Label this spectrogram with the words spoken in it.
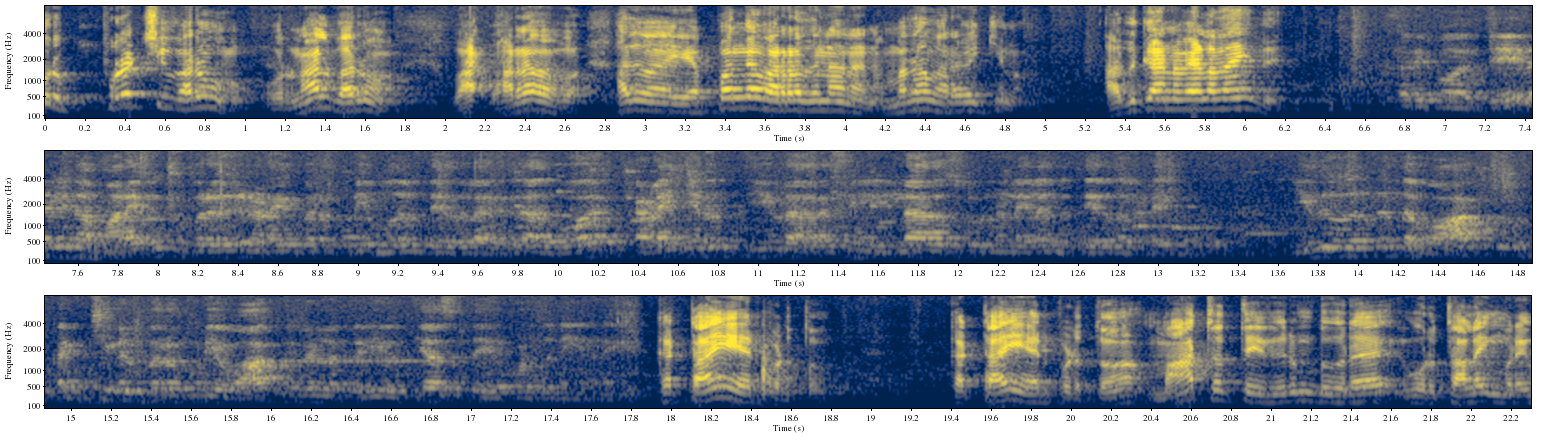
ஒரு புரட்சி வரும். ஒரு நாள் வரும். வர அது எப்பங்க வர்றதுன்னா நம்ம தான் வர வைக்கணும். அதுக்கான வேலை தான் இது. சார் இப்போ ஜெயலலிதா மறைவுக்கு பிறகு நடைபெறக்கூடிய முதல் தேர்தலாக இருக்குது. அதுபோக கலைஞரும் தீவிர அரசியல் இல்லாத சூழ்நிலையில இந்த தேர்தல் நடைபெறும். இது வந்து இந்த வாக்கு கட்சிகள் பெறக்கூடிய வாக்குகள்ல பெரிய வித்தியாசத்தை ஏற்படுத்த நீங்க நினைக்கிறீங்க? கட்டாயம் ஏற்படுத்தும். கட்டாயம் ஏற்படுத்தும். மாற்றத்தை விரும்புகிற ஒரு தலைமுறை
